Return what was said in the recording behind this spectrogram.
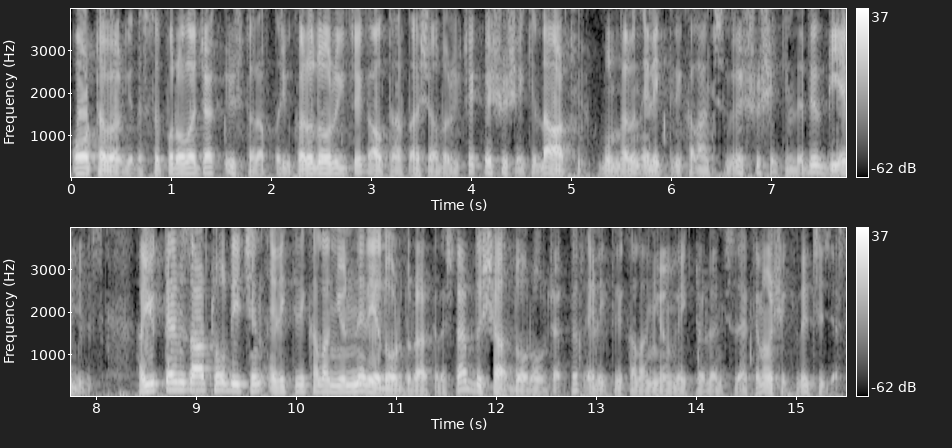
Orta bölgede sıfır olacak. Üst tarafta yukarı doğru gidecek. Alt tarafta aşağı doğru gidecek ve şu şekilde artıyor. Bunların elektrik alan çizgileri şu şekildedir diyebiliriz. Ha yüklerimiz artı olduğu için elektrik alan yönü nereye doğrudur arkadaşlar? Dışa doğru olacaktır. Elektrik alan yön vektörlerini çizerken o şekilde çizeceğiz.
